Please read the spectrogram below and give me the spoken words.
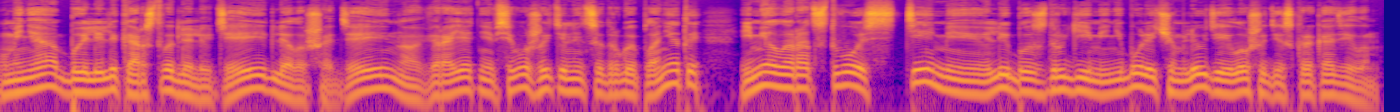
У меня были лекарства для людей, для лошадей, но, вероятнее всего, жительница другой планеты имела родство с теми, либо с другими, не более чем люди и лошади с крокодилом.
